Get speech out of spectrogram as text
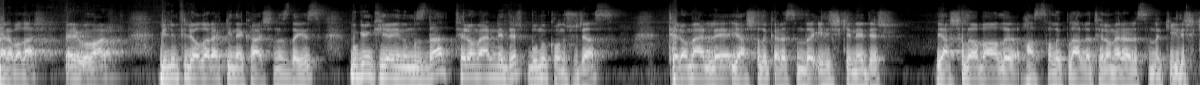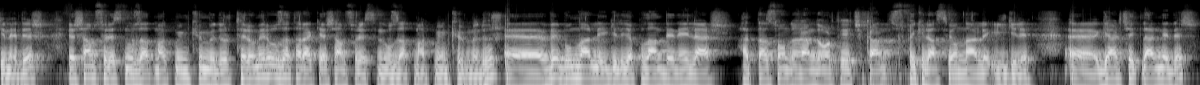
Merhabalar. Merhabalar. Bilim fili olarak yine karşınızdayız. Bugünkü yayınımızda telomer nedir bunu konuşacağız. Telomerle yaşlılık arasında ilişki nedir? Yaşlılığa bağlı hastalıklarla telomer arasındaki ilişki nedir? Yaşam süresini uzatmak mümkün müdür? Telomeri uzatarak yaşam süresini uzatmak mümkün müdür? Ee, ve bunlarla ilgili yapılan deneyler, hatta son dönemde ortaya çıkan spekülasyonlarla ilgili e, gerçekler nedir?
